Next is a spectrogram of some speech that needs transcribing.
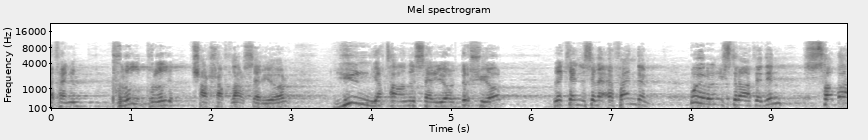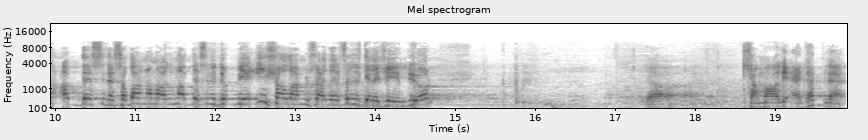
Efendim pırıl pırıl çarşaflar seriyor. Yün yatağını seriyor, döşüyor ve kendisine efendim buyurun istirahat edin. Sabah abdestine, sabah namazının abdestini dökmeye inşallah müsaade ederseniz geleceğim diyor. Ya kemali edeple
